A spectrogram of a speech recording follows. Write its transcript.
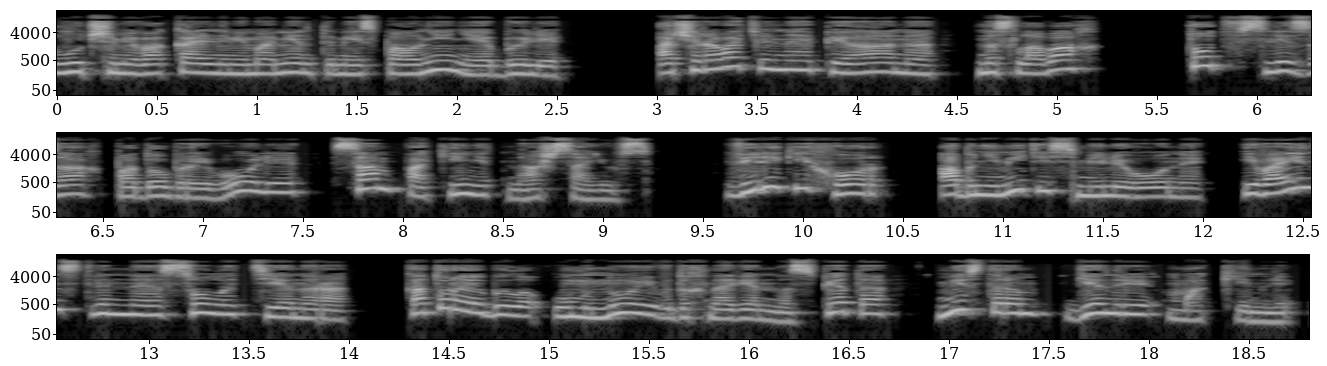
Лучшими вокальными моментами исполнения были очаровательная пиано на словах «Тот в слезах по доброй воле сам покинет наш союз». Великий хор «Обнимитесь, миллионы» и воинственное соло тенора, которое было умно и вдохновенно спето мистером Генри МакКинли.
